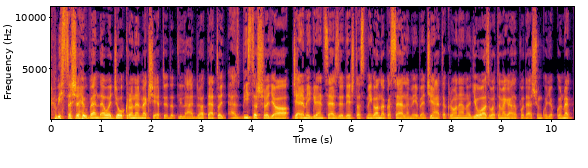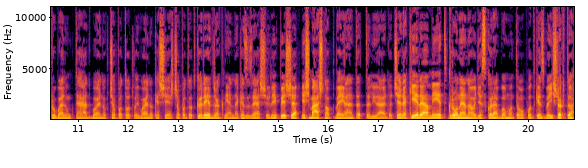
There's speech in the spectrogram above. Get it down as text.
biztos vagyok benne, hogy Joe Cronin megsértődött Lillardra, tehát hogy ez biztos, hogy a Jeremy Grant szerződést azt még annak a szellemében csináltak Cronin, hogy jó az volt a megállapodásunk, hogy akkor megpróbálunk tehát bajnok csapatot, vagy bajnok esélyes csapatot köréd rakni, ennek ez az első lépése, és másnap bejelentette Lillard a cserekérelmét. Cronin, ahogy ezt korábban mondtam a podcastben is, rögtön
